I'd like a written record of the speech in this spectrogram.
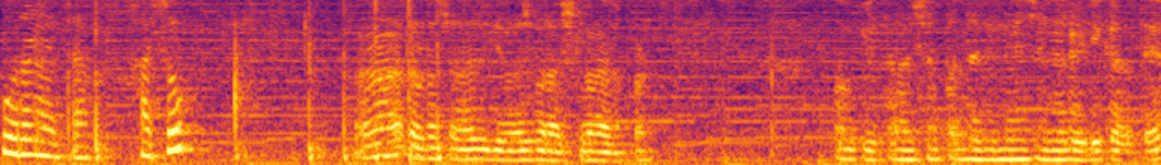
पुरणाचा. हसू? हा थोडासा आज दिवसभर असलो नाही आपण. ओके तर अशा पद्धतीने सगळं रेडी करते.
